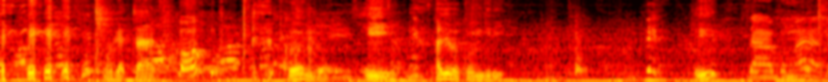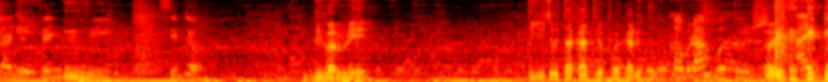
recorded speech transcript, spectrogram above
Vuga cyane kongo. Kongo hajyaga kongo iri. Za gomara za gisenyi Mm. siri sibyo? Biba rurebe tugira icyo bita katire puwe karugero ukaba urankotoje ariko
